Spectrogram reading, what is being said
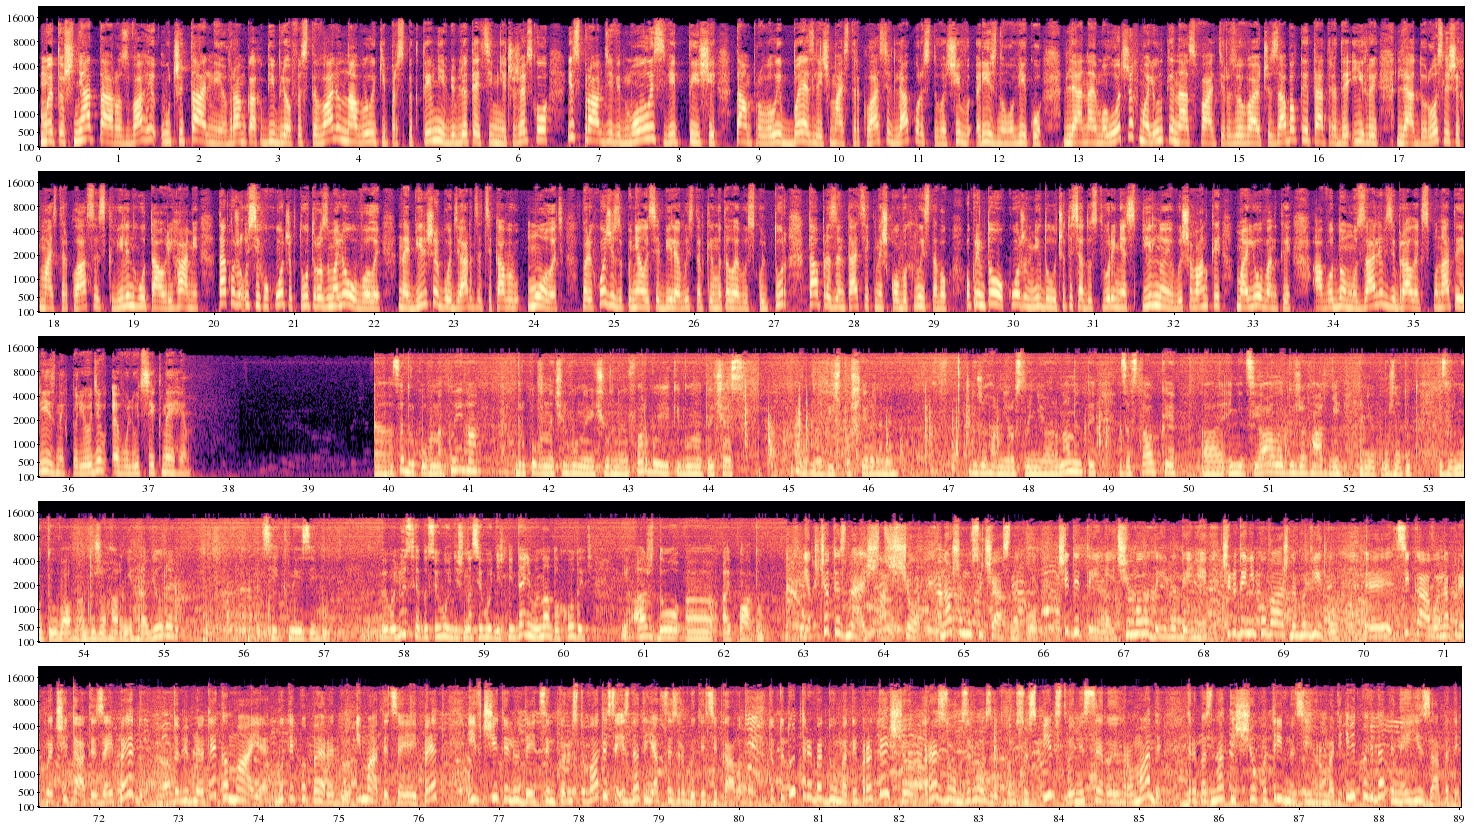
Метушня та розваги у читальні в рамках бібліофестивалю на великій перспективній в бібліотеці імені Чижевського і справді відмовились від тиші. Там провели безліч майстер-класів для користувачів різного віку. Для наймолодших малюнки на асфальті, розвиваючи забавки та 3D-ігри. Для доросліших майстер-класи з квілінгу та орігамі. Також усіх охочих тут розмальовували. Найбільше бодіарт зацікавив молодь. Перехожі зупинялися біля виставки металевих скульптур та презентацій книжкових виставок. Окрім того, кожен міг долучитися до створення спільної вишиванки мальованки. А в одному з залів зібрали експонати різних періодів еволюції книги. Це друкована книга, друкована червоною і чорною фарбою, які були на той час ну, найбільш поширеними. Дуже гарні рослинні орнаменти, заставки, е, ініціали дуже гарні. От можна тут звернути увагу на дуже гарні гравюри в цій книзі. Еволюція до сьогоднішнього на сьогоднішній день вона доходить аж до е, айпаду. Якщо ти знаєш, що нашому сучаснику, чи дитині, чи молодій людині, чи людині поважного віку е, цікаво, наприклад, читати з айпеду, то бібліотека має бути попереду і мати цей айпед, і вчити людей цим користуватися і знати, як це зробити цікаво. Тобто тут треба думати про те, що разом з розвитком суспільства місцевої громади треба знати, що потрібно цій громаді, і відповідати на її запити.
